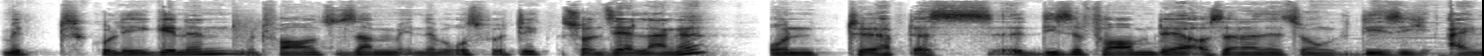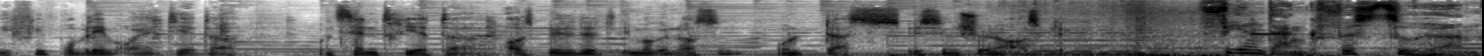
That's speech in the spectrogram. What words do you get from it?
mit Kolleginnen, mit Frauen zusammen in der Berufspolitik, schon sehr lange und äh, habe das äh, diese Form der Auseinandersetzung, die sich eigentlich viel problemorientierter und zentrierter ausbildet, immer genossen und das ist ein schöner Ausblick. Vielen Dank fürs Zuhören.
